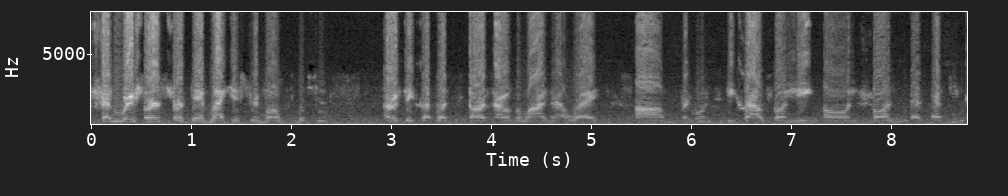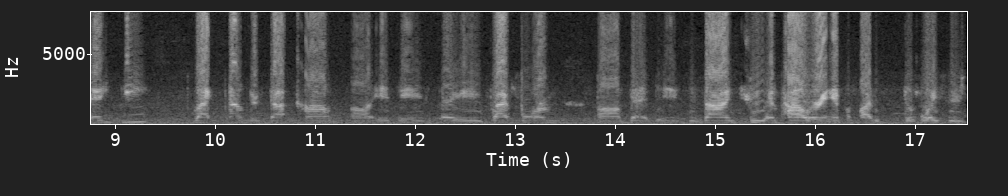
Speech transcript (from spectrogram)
February 1st, First Day Black History Month, which is Earth Day Club like the stars kind of align that way. Um, we're going to be crowdfunding on Fund, that's F-U-N-D, blackfounders.com. Uh, it is a platform um, that is designed to empower and amplify the, the voices,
